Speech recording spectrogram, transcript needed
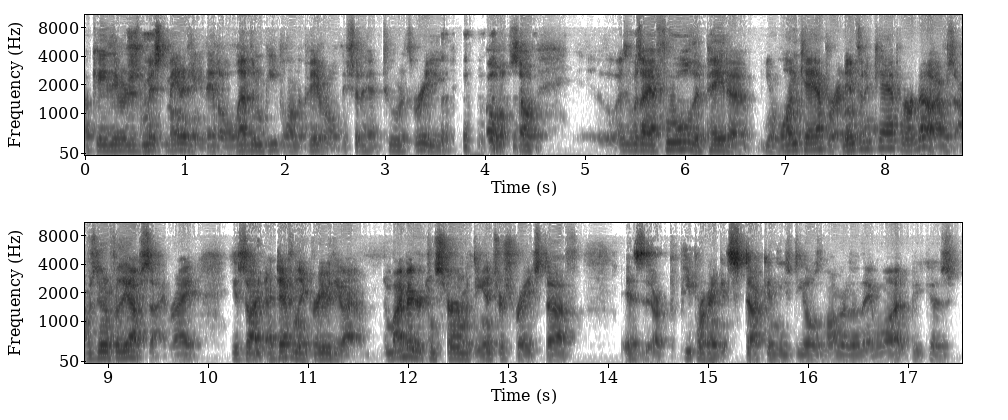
Okay, they were just mismanaging it. They had 11 people on the payroll. They should have had two or three total. So was I a fool that paid a you know one cap or an infinite cap or no? I was I was doing it for the upside, right? So I, I definitely agree with you. I, my bigger concern with the interest rate stuff is are people are going to get stuck in these deals longer than they want because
